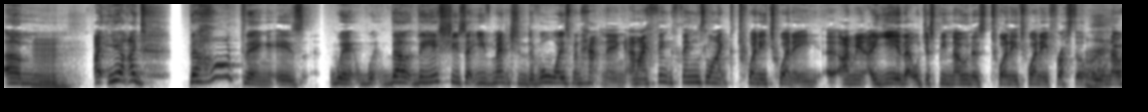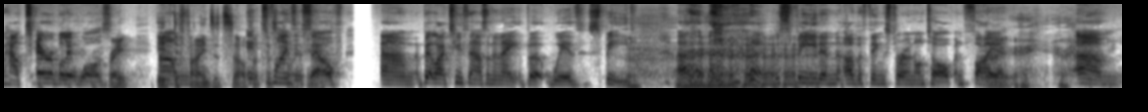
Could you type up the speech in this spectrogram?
Um, hmm. I, yeah, I, the hard thing is we're, we're, the, the issues that you've mentioned have always been happening. And I think things like 2020, uh, I mean, a year that will just be known as 2020 for us to right. all know how terrible it was. Right. It um, defines itself. It defines point, itself. Yeah. Um, a bit like 2008, but with speed, uh, with speed and other things thrown on top and fire. Right, right, um,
